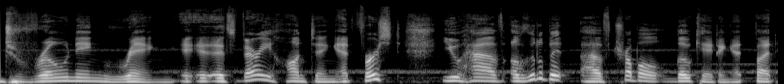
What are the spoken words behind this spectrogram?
droning ring. I- I- it's very haunting. At first you have a little bit of trouble locating it but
